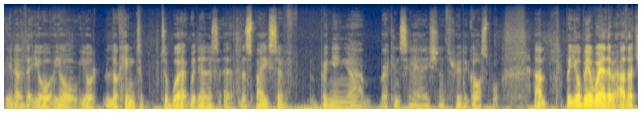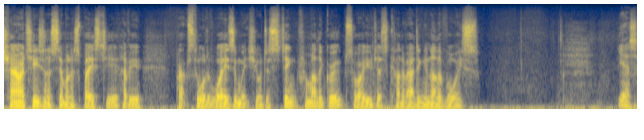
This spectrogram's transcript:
you know that you're you're you're looking to, to work within a, uh, the space of bringing uh, reconciliation through the gospel. Um, but you'll be aware there are other charities in a similar space to you. Have you perhaps thought of ways in which you're distinct from other groups, or are you just kind of adding another voice? Yes,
